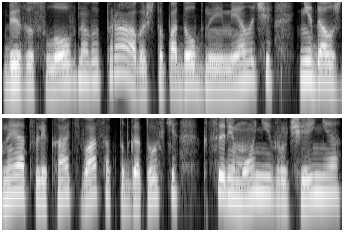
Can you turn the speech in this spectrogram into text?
Безусловно, вы правы, что подобные мелочи не должны отвлекать вас от подготовки к церемонии вручения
